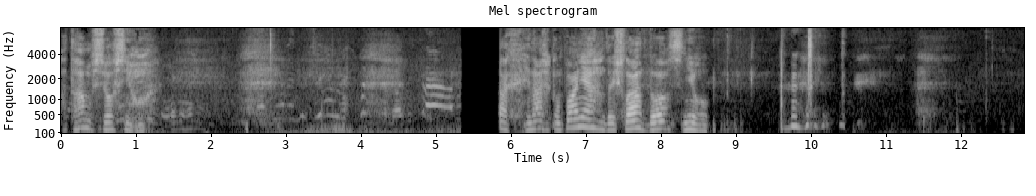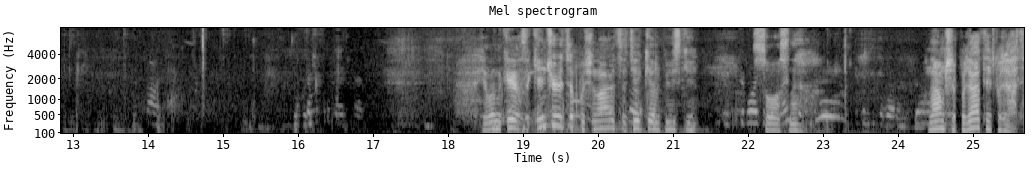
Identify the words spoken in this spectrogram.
А там все в снігу. Так, і наша компанія дійшла до снігу. Ялинки закінчуються, починаються тільки альпійські сосни. Нам ще пиляти і пиляти.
